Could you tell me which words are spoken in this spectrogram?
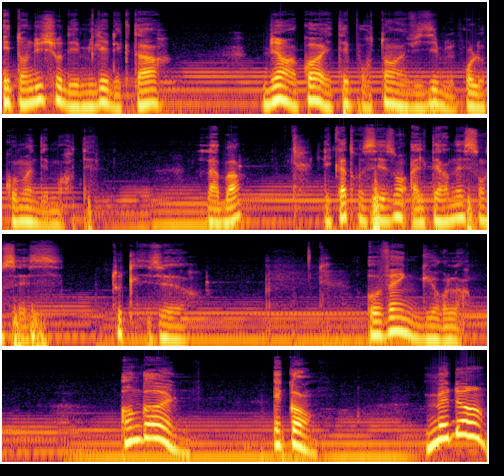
Étendu sur des milliers d'hectares, Bianakok était pourtant invisible pour le commun des mortels. Là-bas, les quatre saisons alternaient sans cesse, toutes les heures. Oveng hurla. Angon Ekan Medan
